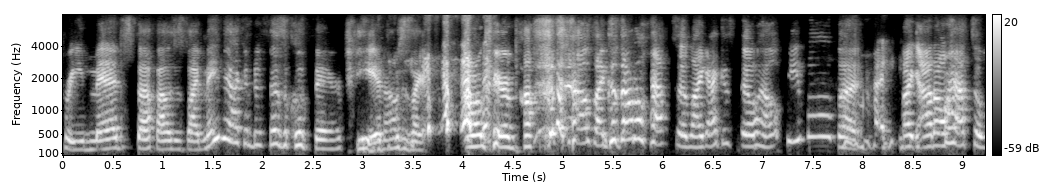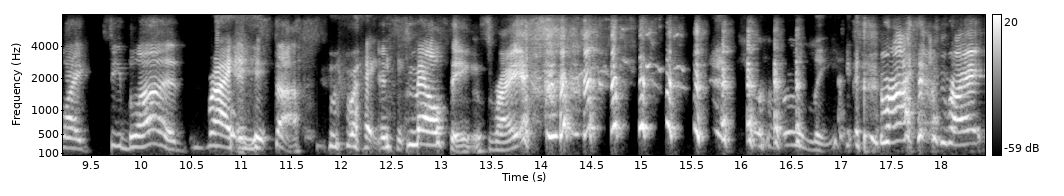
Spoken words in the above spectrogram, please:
pre med stuff, I was just like, maybe I can do physical therapy. And I was just like, I don't care about. I was like, because I don't have to. Like, I can still help people, but right. like, I don't have to like see blood, right, and stuff, right, and smell things, right. Truly. right, right.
